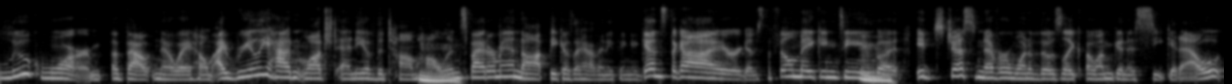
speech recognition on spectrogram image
lukewarm about No Way Home. I really hadn't watched any of the Tom Mhm. Holland Spider-Man, not because I have anything against the guy or against the filmmaking team, Mhm. but it's just never one of those like, oh, I'm gonna seek it out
